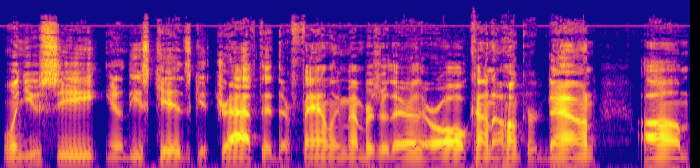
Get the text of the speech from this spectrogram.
When you see you know these kids get drafted their family members are there they're all kind of hunkered down um,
